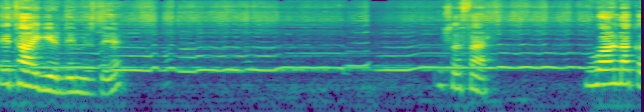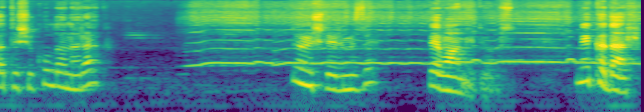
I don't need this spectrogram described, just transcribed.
Detay girdiğimizde bu sefer yuvarlak atışı kullanarak dönüşlerimizi devam ediyoruz. Ne kadar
